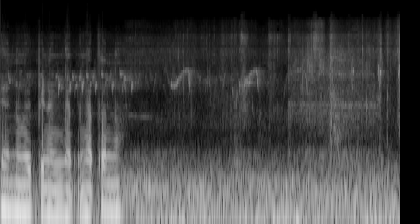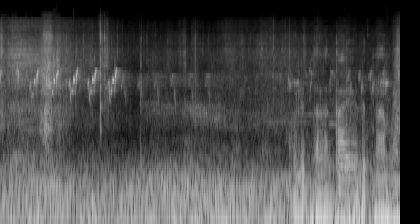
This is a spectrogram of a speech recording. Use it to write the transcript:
Yan oh, may pinagngatan no ulit na lang tayo ulit namin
